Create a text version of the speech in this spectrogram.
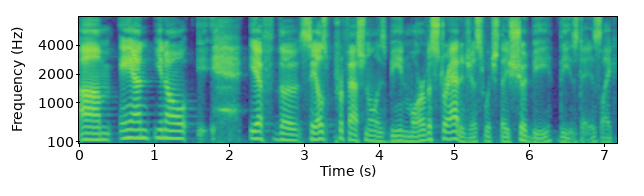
Um, and, you know, if the sales professional is being more of a strategist, which they should be these days, like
